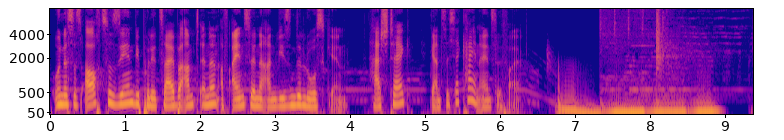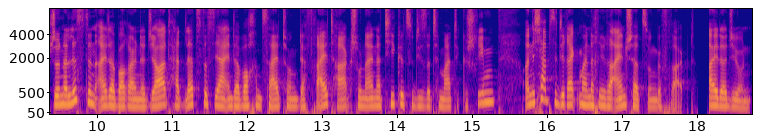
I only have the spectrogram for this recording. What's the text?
und es ist auch zu sehen, wie PolizeibeamtInnen auf einzelne Anwesende losgehen. Hashtag Ganz sicher kein Einzelfall. Journalistin Aida Baral-Nejad hat letztes Jahr in der Wochenzeitung Der Freitag schon einen Artikel zu dieser Thematik geschrieben und ich habe sie direkt mal nach ihrer Einschätzung gefragt. Aida June,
